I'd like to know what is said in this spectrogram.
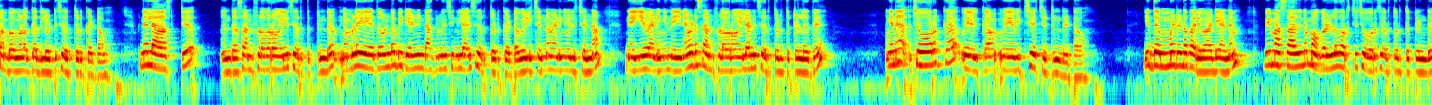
സംഭവങ്ങളൊക്കെ അതിലോട്ട് ചേർത്തെടുക്കുക കേട്ടോ പിന്നെ ലാസ്റ്റ് എന്താ സൺഫ്ലവർ ഓയിൽ ചേർത്തിട്ടുണ്ട്. നമ്മൾ ഏതുകൊണ്ടാണ് ബിരിയാണി ഉണ്ടാക്കണമെന്ന് വെച്ചെങ്കിൽ അത് ചേർത്ത് കൊടുക്കുക കേട്ടോ വെളിച്ചെണ്ണ വേണമെങ്കിൽ വെളിച്ചെണ്ണ നെയ്യ് വേണമെങ്കിൽ നെയ്യിനെ അവിടെ സൺഫ്ലവർ ഓയിലാണ് ചേർത്ത് കൊടുത്തിട്ടുള്ളത് അങ്ങനെ ചോറൊക്കെ വേവിക്കാൻ വേവിച്ച് വെച്ചിട്ടുണ്ട് കേട്ടോ ഈ ദമ്മിടണ പരിപാടിയാണ്. അപ്പോൾ ഈ മസാലിന്റെ മുകളിൽ കുറച്ച് ചോറ് ചേർത്ത് കൊടുത്തിട്ടുണ്ട്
